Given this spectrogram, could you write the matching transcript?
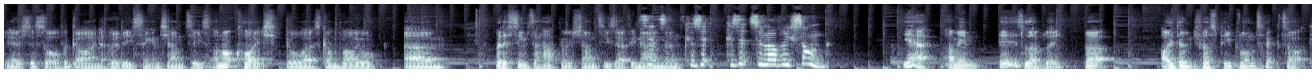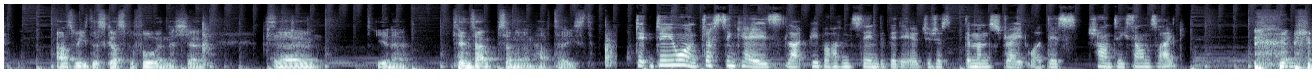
You know, it's just sort of a guy in a hoodie singing shanties. I'm not quite sure where it's gone viral, um, but it seems to happen with shanties every now and then. Because it, cause it's a lovely song. Yeah, I mean, it is lovely, but I don't trust people on TikTok, as we discussed before in this show. So, you know, turns out some of them have taste. Do, do you want, just in case, like people haven't seen the video, to just demonstrate what this shanty sounds like?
